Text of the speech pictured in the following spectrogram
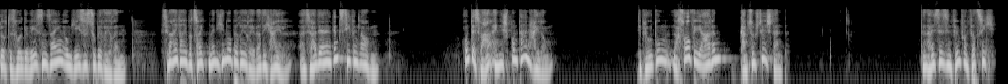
dürfte es wohl gewesen sein, um Jesus zu berühren. Sie war einfach überzeugt, wenn ich ihn nur berühre, werde ich heil. Also hatte einen ganz tiefen Glauben. Und es war eine Spontanheilung. Die Blutung nach so vielen Jahren kam zum Stillstand. Dann heißt es in 45,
